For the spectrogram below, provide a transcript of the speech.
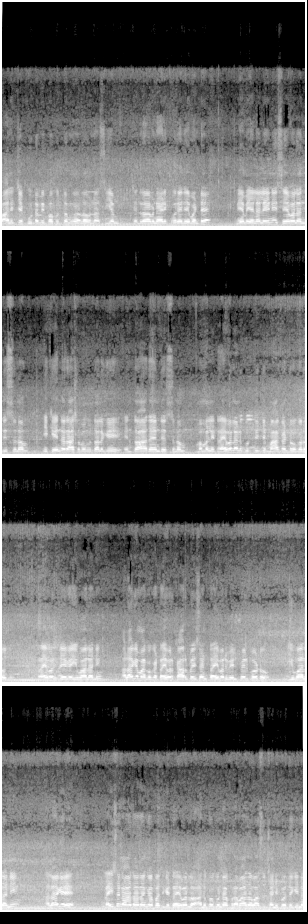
పాలించే కూటమి ప్రభుత్వంలో ఉన్న సీఎం చంద్రబాబు నాయుడు కోరేది ఏమంటే మేము ఎలలేని సేవలు అందిస్తున్నాం. ఈ కేంద్ర రాష్ట్ర ప్రభుత్వాలకి ఎంతో ఆదాయం తెస్తున్నాం. మమ్మల్ని డ్రైవర్లను గుర్తించి మాకంటూ ఒకరోజు డ్రైవర్ చేయగా ఇవ్వాలని అలాగే మాకు ఒక driver corporation driver welfare board ఇవ్వాలని అలాగే లైసెన్స్ ఆధారంగా బతికే డ్రైవర్లు అనుకోకుండా ప్రమాదవాసు చనిపోతగిన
